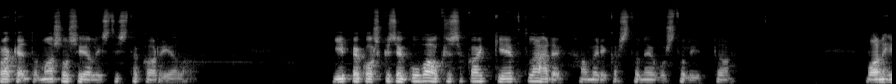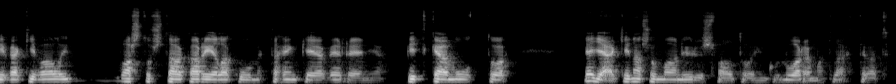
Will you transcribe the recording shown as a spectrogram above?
rakentamaan sosialistista Karjalaa. J.P. Koskisen kuvauksessa kaikki eivät lähde Amerikasta Neuvostoliittoon. Vanhi väki vastustaa Karjala-kuumetta henkeä ja vereen ja pitkää muuttoa ja jääkin asumaan Yhdysvaltoihin, kun nuoremmat lähtevät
